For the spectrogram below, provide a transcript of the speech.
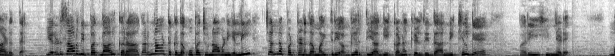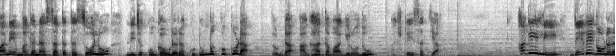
ಕಾಡುತ್ತೆ. ಎರಡ್ ಸಾವಿರದ ಇಪ್ಪತ್ನಾಲ್ಕರ ಕರ್ನಾಟಕದ ಉಪಚುನಾವಣೆಯಲ್ಲಿ ಚನ್ನಪಟ್ಟಣದ ಮೈತ್ರಿ ಅಭ್ಯರ್ಥಿಯಾಗಿ ಕಣಕ್ಕಿಳಿದಿದ್ದ ನಿಖಿಲ್ಗೆ ಬರೀ ಹಿನ್ನಡೆ. ಮನೆ ಮಗನ ಸತತ ಸೋಲು ನಿಜಕ್ಕೂ ಗೌಡರ ಕುಟುಂಬಕ್ಕೂ ಕೂಡ ದೊಡ್ಡ ಆಘಾತವಾಗಿರೋದು ಅಷ್ಟೇ ಸತ್ಯ. ಹಾಗೆ ಇಲ್ಲಿ ದೇವೇಗೌಡರ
